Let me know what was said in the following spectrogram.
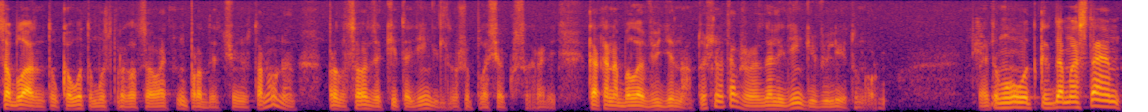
соблазн у кого-то может проголосовать, ну, правда, это еще не установлено, проголосовать за какие-то деньги для того, чтобы площадку сохранить. Как она была введена. Точно так же раздали деньги и ввели эту норму. Поэтому вот когда мы оставим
